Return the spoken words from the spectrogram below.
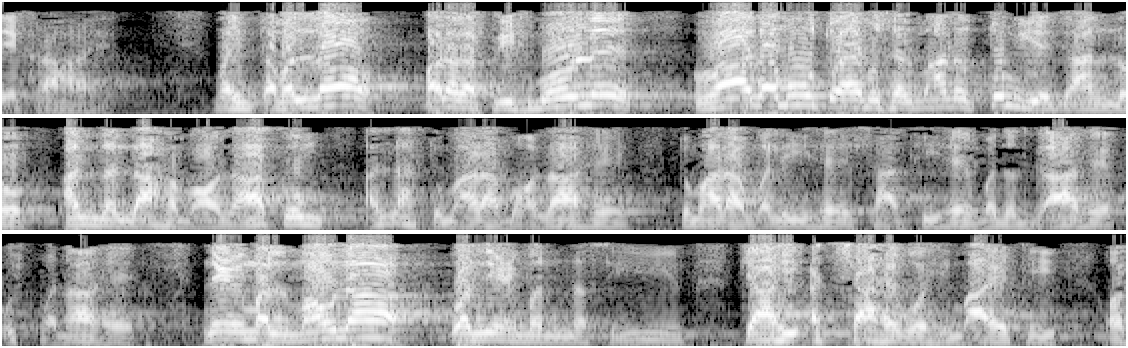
دیکھ رہا ہے۔ وہی طول اور اگر پیٹھ موڑ لیں والم تو اے مسلمانوں، تم یہ جان لو ان اللہ مولا اللہ تمہارا مولا ہے، تمہارا ولی ہے، ساتھی ہے، مددگار ہے کچھ پناہ ہے۔ نعم المولا و نعم النصیر، کیا ہی اچھا ہے وہ حمایتی اور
